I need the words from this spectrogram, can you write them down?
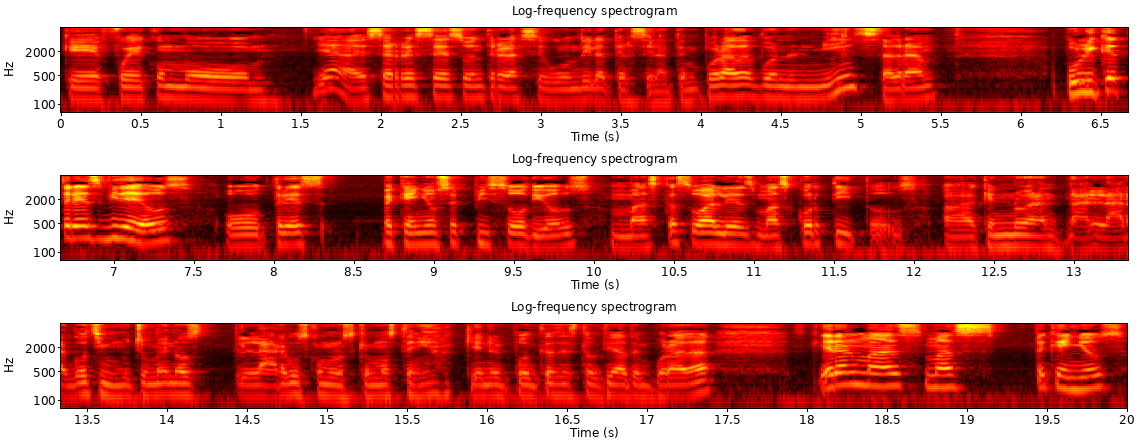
que fue como ya ese receso entre la segunda y la tercera temporada. Bueno, en mi Instagram publiqué tres videos o tres pequeños episodios más casuales, más cortitos, ah, que no eran tan largos y mucho menos largos como los que hemos tenido aquí en el podcast esta última temporada, eran más, más pequeños,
